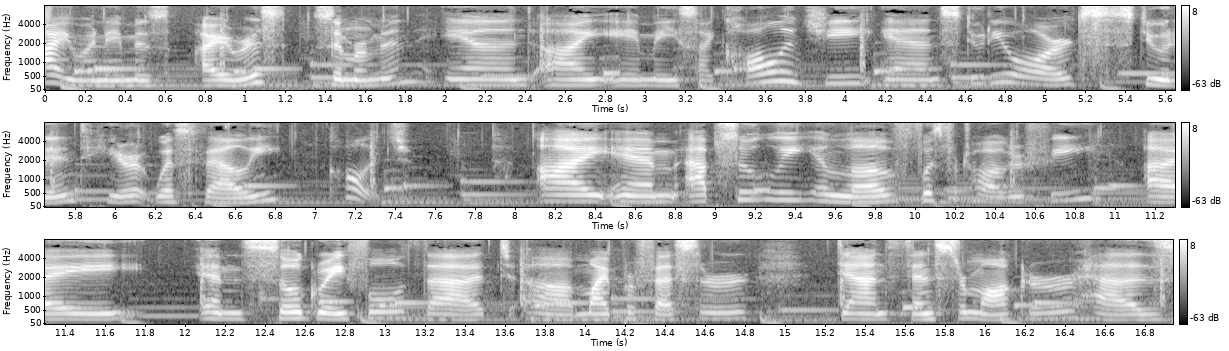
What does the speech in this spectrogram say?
Hi, my name is Iris Zimmerman, and I am a psychology and studio arts student here at West Valley College. I am absolutely in love with photography. I am so grateful that uh, my professor, Dan Fenstermacher, has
